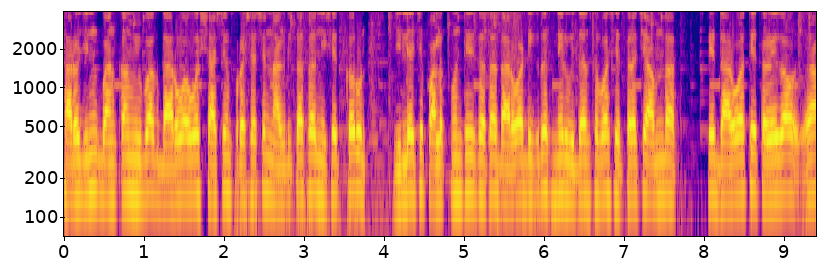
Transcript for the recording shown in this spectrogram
सार्वजनिक बांधकाम विभाग दारवा व शासन प्रशासन नागरिकांचा निषेध करून जिल्ह्याचे पालकमंत्री तथा दारवा डिग्रज नेर विधानसभा क्षेत्राचे आमदार हे दारवा ते तळेगाव या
